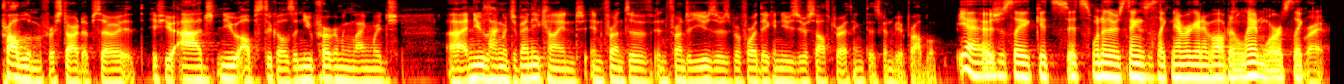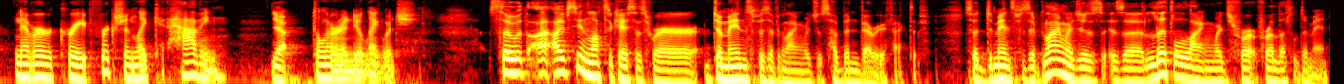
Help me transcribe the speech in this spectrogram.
problem for startups. So it, if you add new obstacles, a new programming language, uh, a new language of any kind in front of in front of users before they can use your software, I think there's going to be a problem. yeah, it was just like it's it's one of those things. It's like never get involved in a land war. It's like Right. never create friction. Like having Yeah. to learn a new language. So I've seen lots of cases where domain-specific languages have been very effective. So domain-specific languages is a little language for, for a little domain.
